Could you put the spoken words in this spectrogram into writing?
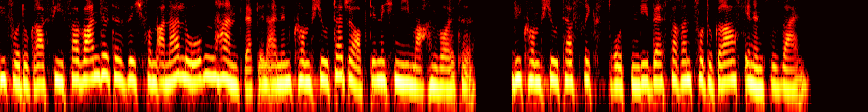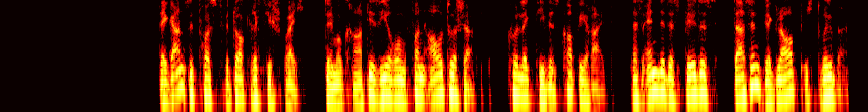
Die Fotografie verwandelte sich vom analogen Handwerk in einen Computerjob, den ich nie machen wollte. Die Computerfreaks drohten die besseren Fotografinnen zu sein. Der ganze Postphotography-Sprech, Demokratisierung von Autorschaft, kollektives Copyright, das Ende des Bildes, da sind wir glaub ich drüber.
